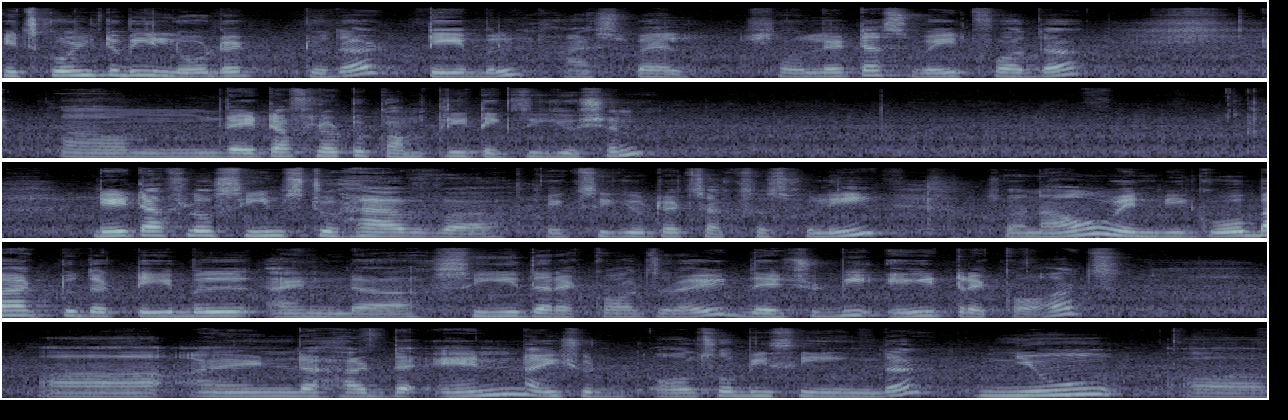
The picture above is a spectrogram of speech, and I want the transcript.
it's going to be loaded to the table as well. So let us wait for the um, data flow to complete execution. Data flow seems to have uh, executed successfully. So now when we go back to the table and uh, see the records right there should be eight records. Uh, and at the end I should also be seeing the new uh,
